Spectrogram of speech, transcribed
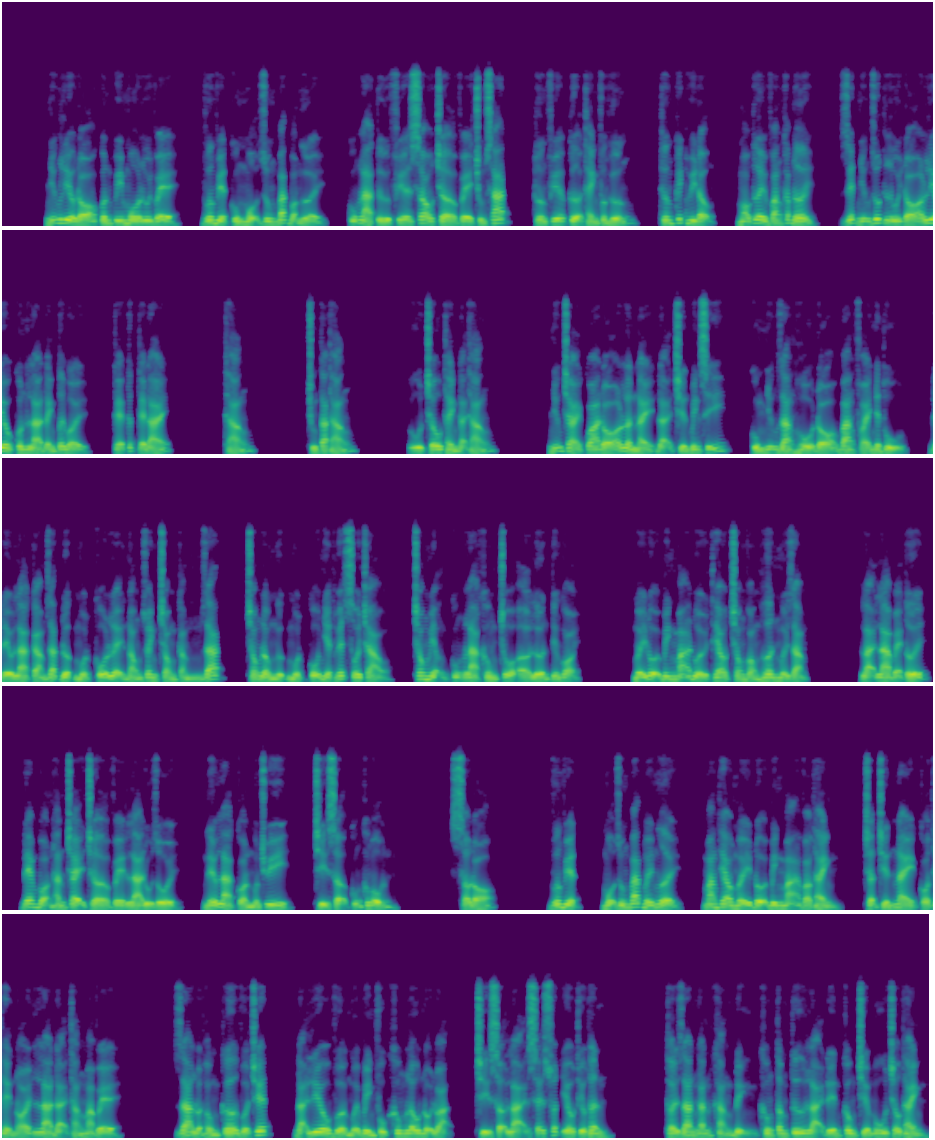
Những liêu đó quân quy mô lui về, vương việt cùng mộ dung bắt bọn người cũng là từ phía sau trở về trùng sát, hướng phía cửa thành phương hướng, thương kích huy động, máu tươi văng khắp nơi, giết những rút lui đó liêu quân là đánh tơi bời, té tức té đái. Thắng. Chúng ta thắng. U châu thành đại thắng. Những trải qua đó lần này đại chiến binh sĩ, cùng những giang hồ đó bang phái nhân thủ, đều là cảm giác được một cỗ lệ nóng doanh tròng cảm giác, trong lồng ngực một cỗ nhiệt huyết sôi trào, trong miệng cũng là không chỗ ở lớn tiếng gọi. Mấy đội binh mã đuổi theo trong vòng hơn mười dặm. Lại là bẻ tới, đem bọn hắn chạy trở về là đủ rồi, nếu là còn muốn truy, chỉ sợ cũng không ổn. Sau đó vương việt, mộ dung bác mấy người, mang theo mấy đội binh mã vào thành, trận chiến này có thể nói là đại thắng mà về. Gia luật hồng cơ vừa chết, đại liêu vừa mới bình phục không lâu nội loạn, chỉ sợ lại sẽ xuất yêu thiếu thân. Thời gian ngắn khẳng định không tâm tư lại đến công chiếm vũ châu thành.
